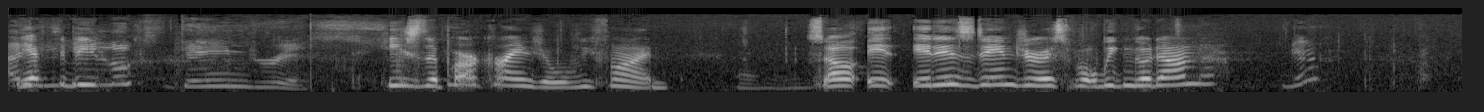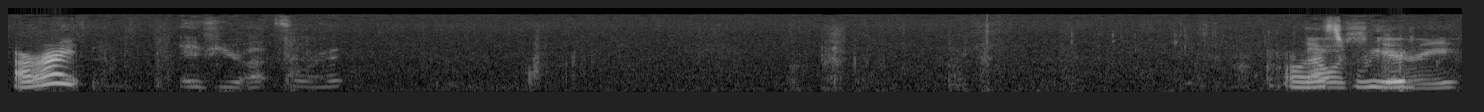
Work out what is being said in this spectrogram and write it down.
I, You have to he be- looks dangerous. He's the park ranger. We'll be fine. So it, it is dangerous, but we can go down. Yeah. All right. If you're up for it. Oh, that that's was weird. scary.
